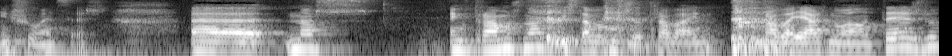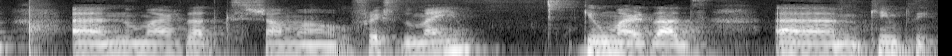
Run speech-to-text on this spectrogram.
influências. Uh, nós encontramos nós e estávamos a, traba a trabalhar no Alentejo, uh, numa herdade que se chama o Freixo do Meio, que é uma herdade um, que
